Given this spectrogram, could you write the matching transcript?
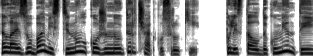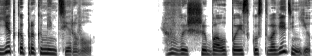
Элай зубами стянул кожаную перчатку с руки, полистал документы и едко прокомментировал. «Высший балл по искусствоведению?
